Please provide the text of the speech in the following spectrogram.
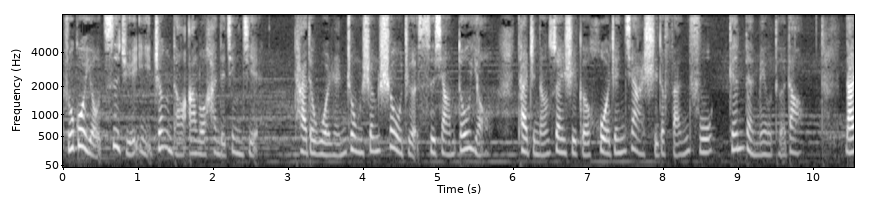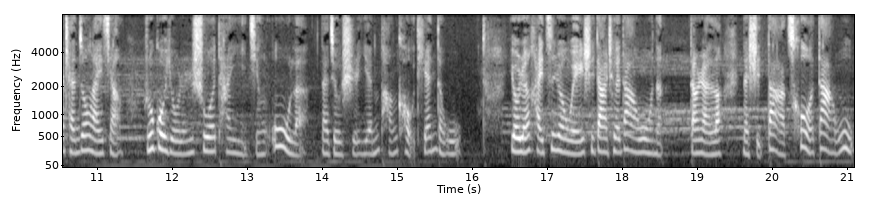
如果有自觉已证到阿罗汉的境界。他的我人众生寿者四相都有，他只能算是个货真价实的凡夫，根本没有得到。拿禅宗来讲，如果有人说他已经悟了，那就是言旁口天的悟；有人还自认为是大彻大悟呢，当然了，那是大错大悟。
